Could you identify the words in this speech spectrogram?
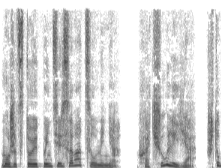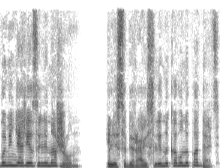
Может, стоит поинтересоваться у меня, хочу ли я, чтобы меня резали ножом? Или собираюсь ли на кого нападать?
